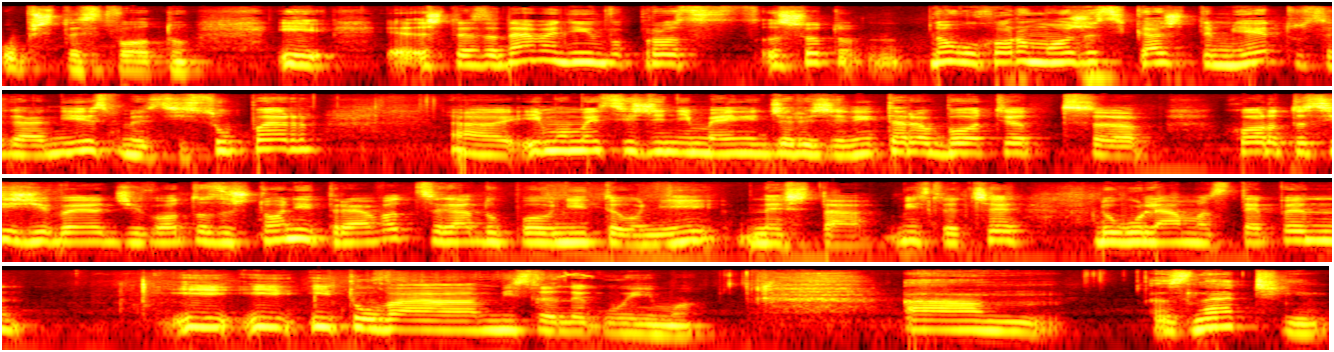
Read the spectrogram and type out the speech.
обществото. И е, ще задам един въпрос, защото много хора може да си кажете ми, ето сега, ние сме си супер, имаме си жени менеджери, жените работят, хората си живеят живота, защо ни трябват сега допълнителни неща? Мисля, че до голяма степен и, и, и това мислене го има. А, значи,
